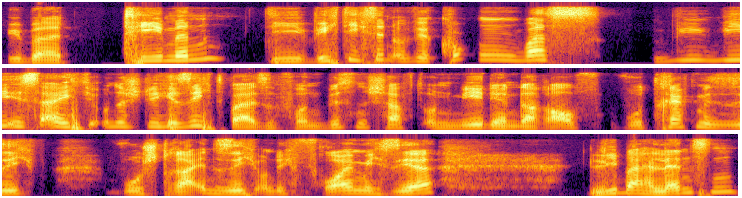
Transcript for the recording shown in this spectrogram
über Themen, die wichtig sind und wir gucken, was, wie, wie ist eigentlich die unterschiedliche Sichtweise von Wissenschaft und Medien darauf? Wo treffen sie sich? Wo streiten sie sich? Und ich freue mich sehr. Lieber Herr Lenzen,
